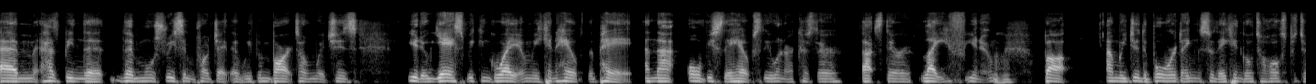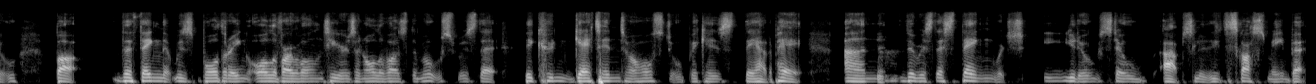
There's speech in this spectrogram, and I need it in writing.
um has been the the most recent project that we've embarked on which is you know yes we can go out and we can help the pet and that obviously helps the owner because they're that's their life you know. Mhm. but and we do the boarding so they can go to hospital. But the thing that was bothering all of our volunteers and all of us the most was that they couldn't get into a hostel because they had a pet and there was this thing which you know still absolutely disgusts me but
